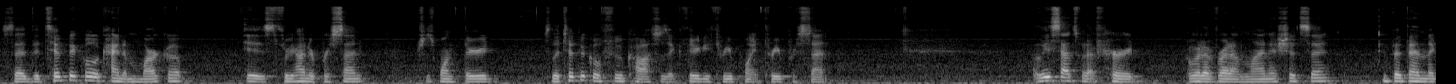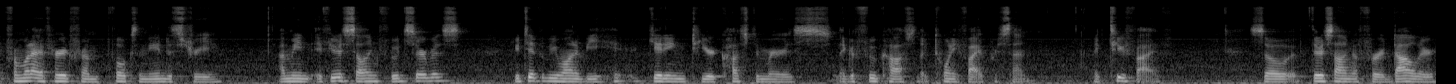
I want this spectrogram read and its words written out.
so the typical kind of markup is 300%, which is one third. So the typical food cost is like 33.3%. At least that's what I've heard, or what I've read online, I should say. But then, like from what I've heard from folks in the industry, I mean, if you're selling food service, you typically want to be getting to your customers like a food cost of like 25%, like two five. So if they're selling it for a dollar,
